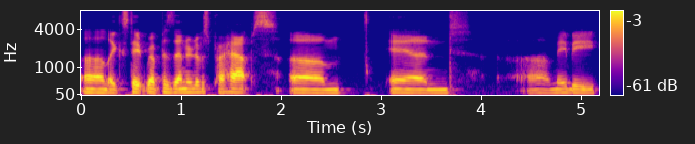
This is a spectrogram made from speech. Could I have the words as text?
uh, like state representatives, perhaps, um, and uh, maybe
